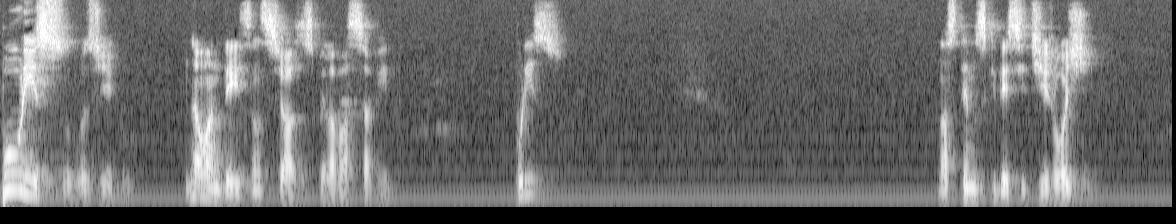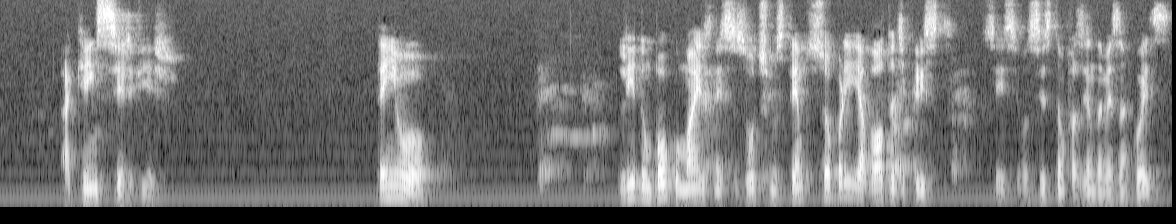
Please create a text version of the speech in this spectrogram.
Por isso vos digo: não andeis ansiosos pela vossa vida. Por isso. Nós temos que decidir hoje a quem servir. Tenho lido um pouco mais nesses últimos tempos sobre a volta de Cristo. Não sei se vocês estão fazendo a mesma coisa.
